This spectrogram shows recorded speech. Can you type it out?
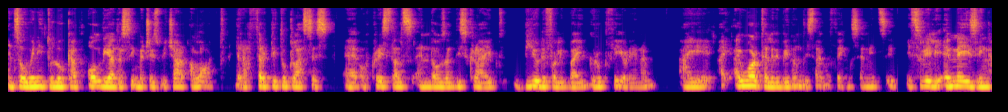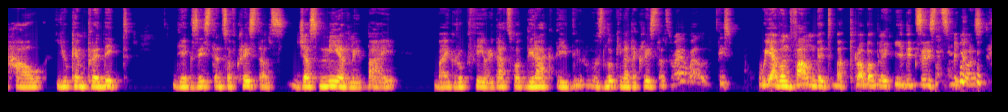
And so we need to look at all the other symmetries, which are a lot. There are 32 classes uh, of crystals, and those are described beautifully by group theory. And I'm I, I, I worked a little bit on these type of things, and it's it, it's really amazing how you can predict the existence of crystals just merely by by group theory. That's what Dirac did. Was looking at the crystals. Well, well, this we haven't found it, but probably it exists because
